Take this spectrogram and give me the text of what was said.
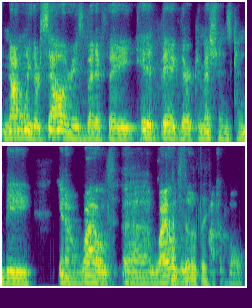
not only their salaries, but if they hit it big, their commissions can be you know wild, uh, wildly Absolutely. profitable.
